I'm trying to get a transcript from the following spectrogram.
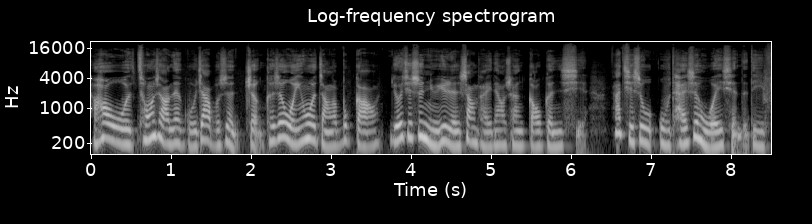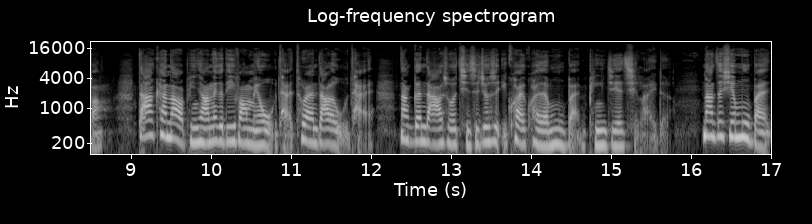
然后我从小那个骨架不是很正，可是我因为我长得不高，尤其是女艺人上台一定要穿高跟鞋。那其实舞台是很危险的地方，大家看到平常那个地方没有舞台，突然搭了舞台，那跟大家说，其实就是一块一块的木板拼接起来的。那这些木板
